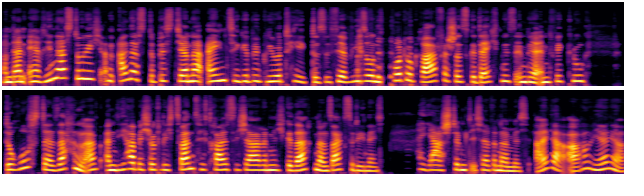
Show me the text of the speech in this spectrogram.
Und dann erinnerst du dich an alles. Du bist ja eine einzige Bibliothek. Das ist ja wie so ein fotografisches Gedächtnis in der Entwicklung. Du rufst da Sachen ab, an die habe ich wirklich 20, 30 Jahre nicht gedacht. Und dann sagst du dir nicht, ah ja, stimmt, ich erinnere mich. Ah ja, ah, ja, ja.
